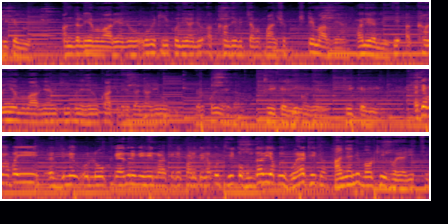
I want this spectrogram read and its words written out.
ਠੀਕ ਹੈ ਜੀ। ਅੰਦਰਲੀਆਂ ਬਿਮਾਰੀਆਂ ਜੋ ਉਹ ਵੀ ਠੀਕ ਹੁੰਦੀਆਂ ਜੋ ਅੱਖਾਂ ਦੇ ਵਿੱਚ ਆਪਾਂ ਪੰਜ ਛਿ- ਛਿੱਟੇ ਮਾਰਦੇ ਆ ਹਾਂਜੀ ਹਾਂਜੀ। ਤੇ ਅੱਖਾਂ ਦੀਆਂ ਬਿਮਾਰੀਆਂ ਵੀ ਠੀਕ ਹੁੰਦੀਆਂ ਜਿਹਨੂੰ ਘੱਟ ਦਿਖਦਾ ਜਾਂ ਜਿਹਨੂੰ ਬਿਲਕੁਲ ਨਹੀਂ ਦਿਖਦਾ। ਠੀਕ ਹੈ ਜੀ। ਠੀਕ ਹੁੰਦੀਆਂ ਨੇ। ਠੀਕ ਹੈ ਜੀ। ਅੱਛਾ ਬਾਬਾ ਜੀ ਅ, ਜਿਵੇਂ ਉਹ ਲੋਕ ਕਹਿੰਦੇ ਨੇ ਵੀ ਇਹ ਨਲਕੇ ਤੇ ਪਾਣੀ ਪੀਣਾ ਕੋਈ ਠੀਕ ਹੁੰਦਾ ਵੀ ਆ ਕੋਈ ਹੋਇਆ ਠੀਕ? ਹਾਂਜੀ ਹਾਂਜੀ ਬਹੁਤ ਠੀਕ ਹੋਇਆ ਜੀ ਇੱਥੇ।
